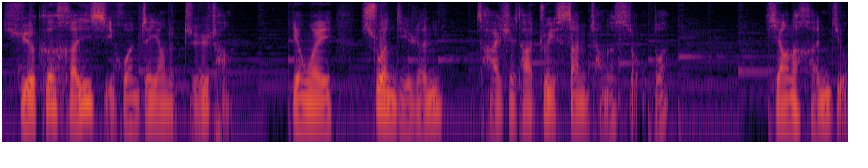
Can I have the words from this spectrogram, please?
雪珂很喜欢这样的职场，因为算计人才是他最擅长的手段。想了很久，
